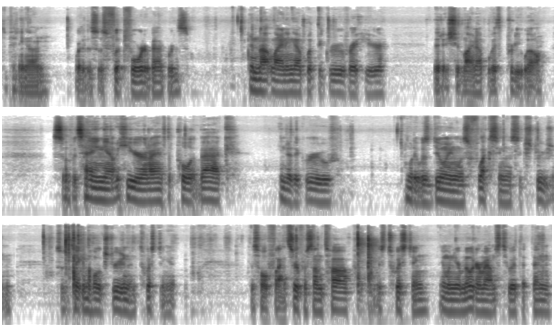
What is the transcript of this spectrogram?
depending on whether this was flipped forward or backwards, and not lining up with the groove right here that it should line up with pretty well. So if it's hanging out here and I have to pull it back into the groove, what it was doing was flexing this extrusion. So it's taking the whole extrusion and twisting it. This whole flat surface on top is twisting, and when your motor mounts to it, that then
